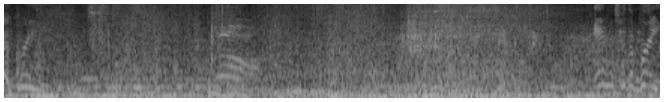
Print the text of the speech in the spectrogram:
Agreed. Into the breach.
